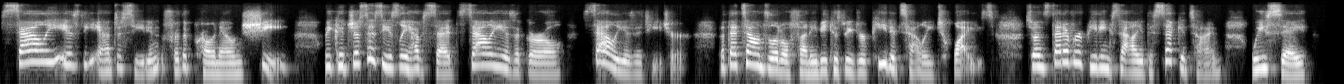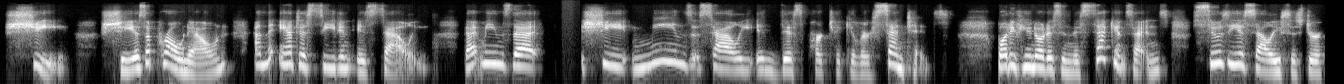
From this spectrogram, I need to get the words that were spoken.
Sally is the antecedent for the pronoun she. We could just as easily have said Sally is a girl, Sally is a teacher. But that sounds a little funny because we've repeated Sally twice. So instead of repeating Sally the second time, we say she. She is a pronoun and the antecedent is Sally. That means that she means Sally in this particular sentence. But if you notice in this second sentence, Susie is Sally's sister,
